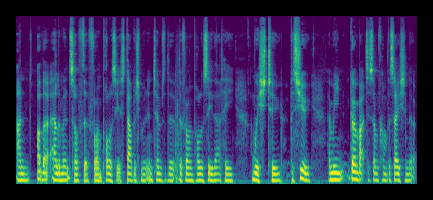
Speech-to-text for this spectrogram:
and other elements of the foreign policy establishment in terms of the, the foreign policy that he wished to pursue. I mean, going back to some conversation that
